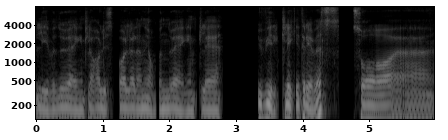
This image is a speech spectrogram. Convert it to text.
livet du egentlig har lyst på, eller den jobben du egentlig du virkelig ikke trives, så eh,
